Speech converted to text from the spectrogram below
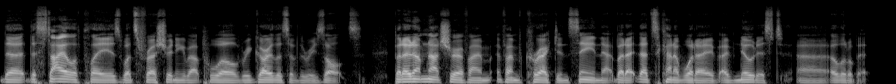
the the style of play is what's frustrating about Puel, regardless of the results. But I, am not sure if I'm if I'm correct in saying that, but I, that's kind of what I've I've noticed uh, a little bit.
